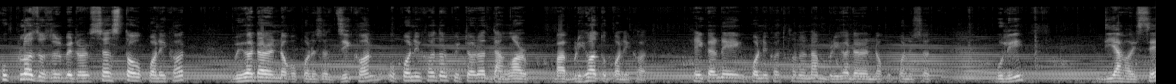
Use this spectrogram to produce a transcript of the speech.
শুক্ল যজুৰ্বেদৰ শ্ৰেষ্ঠ উপনিষদ বৃহদাৰণ্যক উপনিষদ যিখন উপনিষদৰ ভিতৰত ডাঙৰ বা বৃহৎ উপনিষদ। সেইকাৰণে এই উপনিষদখনৰ নাম বৃহদাৰণ্যক উপনিষদ বুলি দিয়া হৈছে।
